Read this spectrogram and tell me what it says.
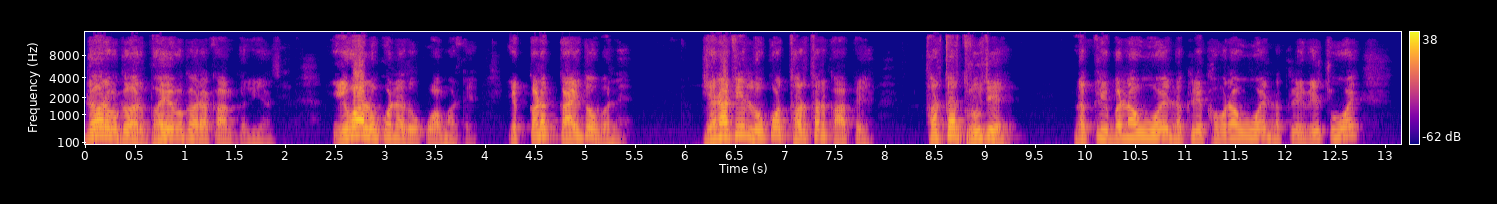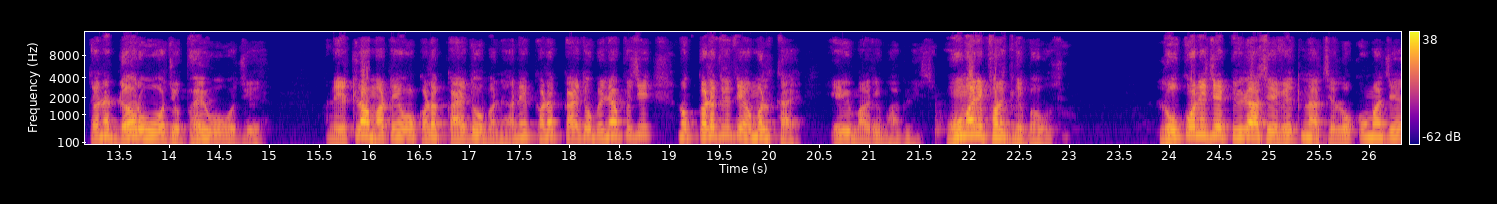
ડર વગર, ભય વગર આ કામ કરી રહ્યા છે. એવા લોકોને રોકવા માટે એક કડક કાયદો બને, જેનાથી લોકો થરથર કાપે, થરથર ધ્રુજે નકલી બનાવવું હોય, નકલી ખવડાવવું હોય, નકલી વેચવું હોય, તો એને ડર હોવો જોઈએ, ભય હોવો જોઈએ. અને એટલા માટે એવો કડક કાયદો બને. અને કડક કાયદો બન્યા પછી એનો કડક રીતે અમલ થાય, એવી મારી માગણી છે. હું મારી ફરજ નિભાવું છું. લોકોની જે પીડા છે, વેદના છે, લોકોમાં જે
